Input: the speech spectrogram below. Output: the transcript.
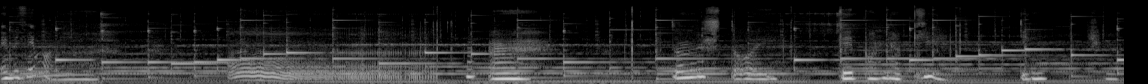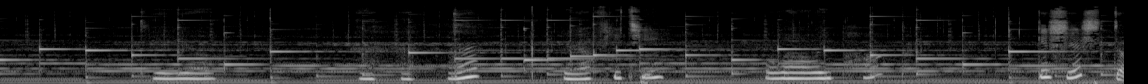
Empecemos. ¿Dónde estoy? ¿Qué pone aquí? Graffiti. Lollipop. ¿Qué es esto?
